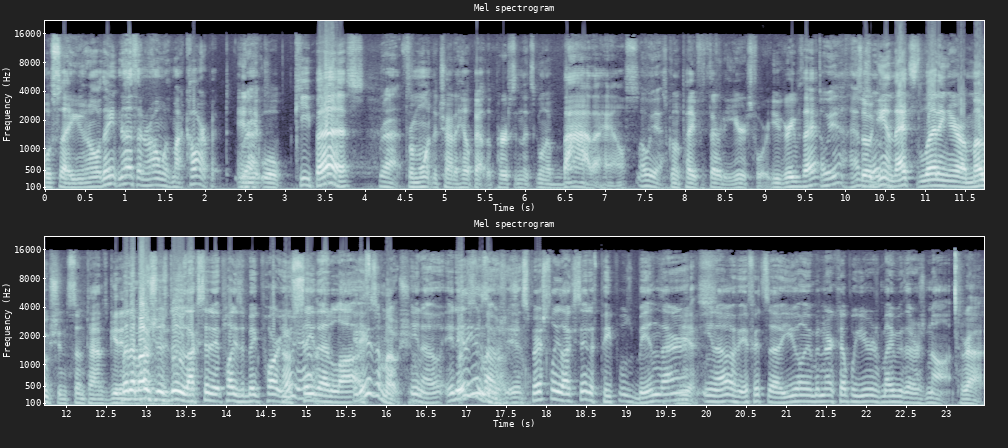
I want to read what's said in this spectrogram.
will say, you know, there ain't nothing wrong with my carpet, and Right. it will keep us Right. from wanting to try to help out the person that's going to buy the house. Oh, yeah. it's going to pay for thirty years for it. You agree with that? Oh, yeah, So again, that's letting your emotions sometimes get. In. But emotions do, like I said, it plays a big part. You Oh, see that a lot. It is emotion. You know, It it is, is emotion, emotional. especially like I said, if people's been there. Yes. You know, if, if it's a you only been there a couple years, maybe there's not. Right.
